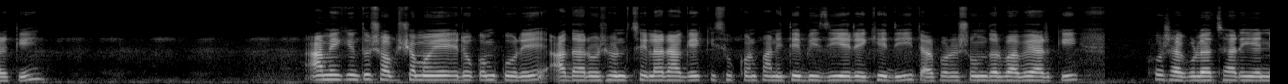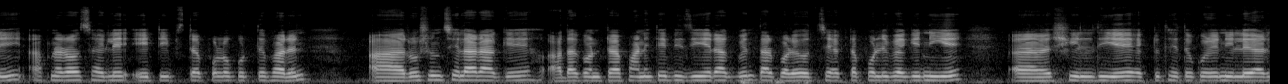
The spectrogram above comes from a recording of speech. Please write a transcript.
আর কি। আমি কিন্তু সব সময় এরকম করে আদা, রসুন ছেলার আগে কিছুক্ষণ পানিতে ভিজিয়ে রেখে দিই, তারপরে সুন্দরভাবে আর কি খোসাগুলো ছাড়িয়ে নিই। আপনারাও চাইলে এই টিপসটা ফলো করতে পারেন। আর রসুন ছেলার আগে আধা ঘণ্টা পানিতে ভিজিয়ে রাখবেন, তারপরে হচ্ছে একটা পলি ব্যাগে নিয়ে শিল দিয়ে একটু থেতো করে নিলে আর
